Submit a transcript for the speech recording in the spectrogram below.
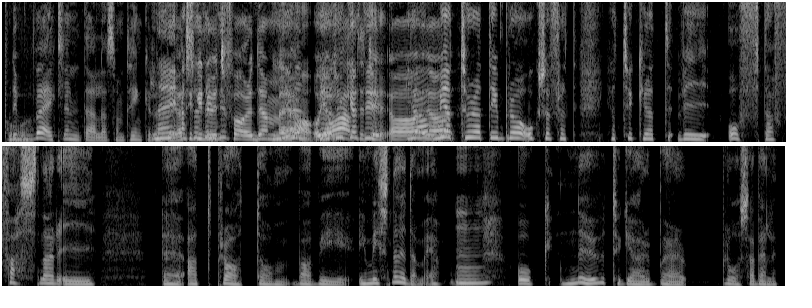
på... Det är verkligen inte alla som tänker Nej, Jag alltså, tycker du är ett föredöme. Ja, och jag, jag, alltid, det, ja, ja, Men jag tror att det är bra också för att jag tycker att vi ofta fastnar i eh, att prata om vad vi är missnöjda med. Mm. Och nu tycker jag det börjar blåsa väldigt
